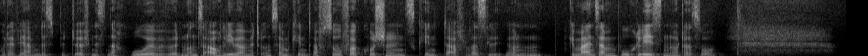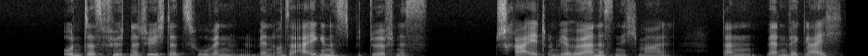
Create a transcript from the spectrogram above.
Oder wir haben das Bedürfnis nach Ruhe. Wir würden uns auch lieber mit unserem Kind aufs Sofa kuscheln. Das Kind darf was und gemeinsam ein Buch lesen oder so. Und das führt natürlich dazu, wenn, wenn unser eigenes Bedürfnis schreit und wir hören es nicht mal, dann werden wir gleich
